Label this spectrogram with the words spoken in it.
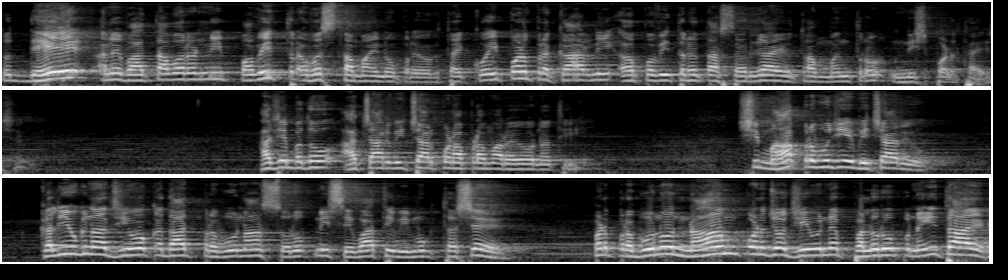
તો દેહ અને વાતાવરણની પવિત્ર અવસ્થામાં એનો પ્રયોગ થાય. કોઈ પણ પ્રકારની અપવિત્રતા સર્જાય તો આ મંત્રો નિષ્ફળ થાય છે. આજે બધો આચાર વિચાર પણ આપણામાં રહ્યો નથી. શ્રી મહાપ્રભુજીએ વિચાર્યું કલિયુગના જીવો કદાચ પ્રભુના સ્વરૂપની સેવાથી વિમુખ થશે, પણ પ્રભુનું નામ પણ જો જીવને ફલરૂપ નહીં થાય,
